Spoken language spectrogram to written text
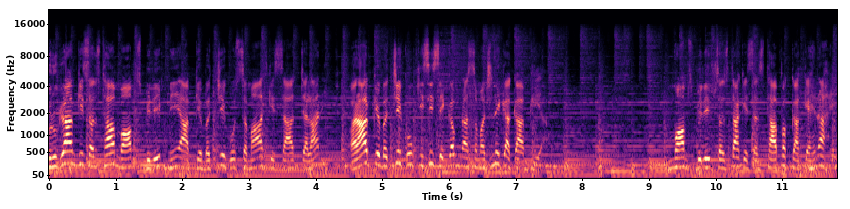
गुरुग्राम की संस्था मॉम्स बिलीफ ने आपके बच्चे को समाज के साथ चलाने और आपके बच्चे को किसी से कम न समझने का काम किया। मॉम्स बिलीफ संस्था के संस्थापक का कहना है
